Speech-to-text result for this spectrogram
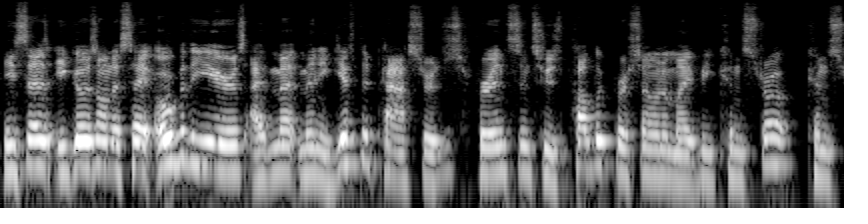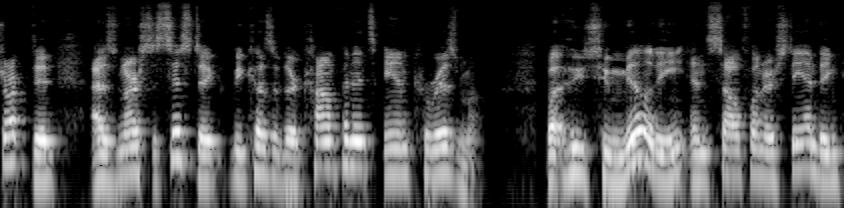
He says he goes on to say, over the years, I've met many gifted pastors, for instance, whose public persona might be constru- constructed as narcissistic because of their confidence and charisma, but whose humility and self-understanding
